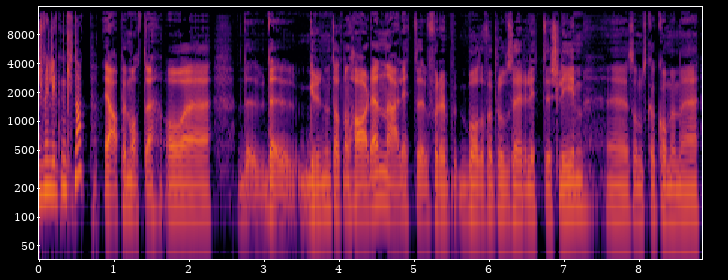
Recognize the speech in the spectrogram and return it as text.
Som en liten knapp. Ja, på en måte. Og det, det, grunnen til at man har den, er litt for, både for å produsere litt slim eh, som skal komme med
